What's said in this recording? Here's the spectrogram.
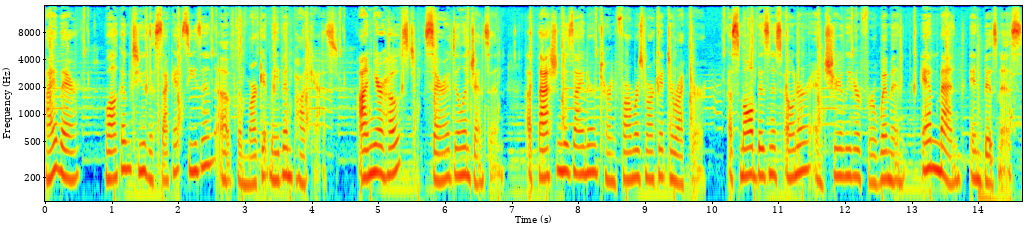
Hi there. Welcome to the second season of the Market Maven podcast. I'm your host, Sarah Dillon Jensen, a fashion designer turned farmers market director, a small business owner and cheerleader for women and men in business.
